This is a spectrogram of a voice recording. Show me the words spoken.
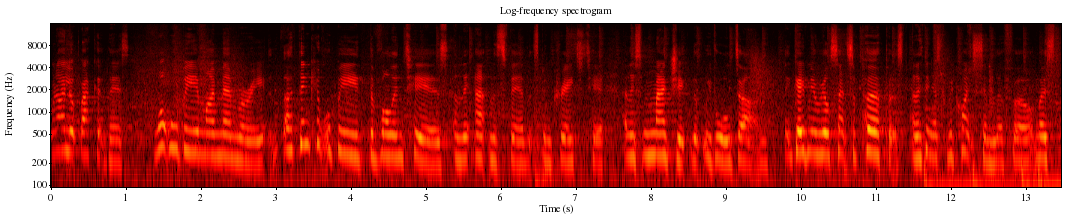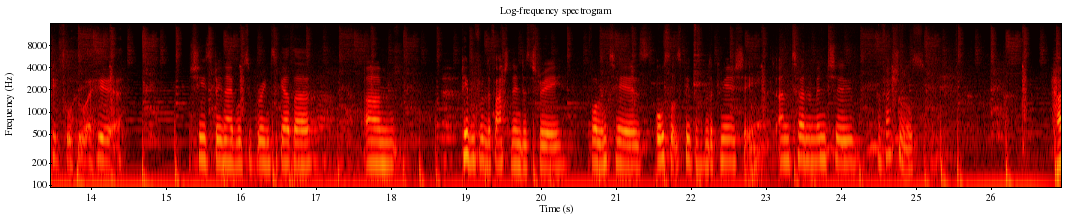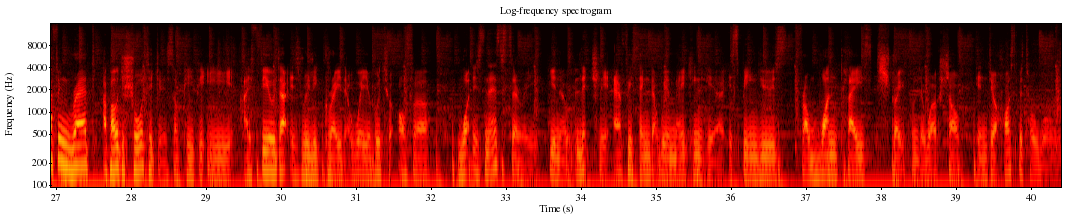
When I look back at this, what will be in my memory? I think it will be the volunteers and the atmosphere that's been created here and this magic that we've all done. It gave me a real sense of purpose and I think that's probably quite similar for most people who are here. She's been able to bring together um, people from the fashion industry, volunteers, all sorts of people from the community and turn them into professionals. Having read about the shortages of PPE, I feel that it's really great that we're able to offer what is necessary. You know, literally everything that we're making here is being used from one place straight from the workshop into a hospital ward.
